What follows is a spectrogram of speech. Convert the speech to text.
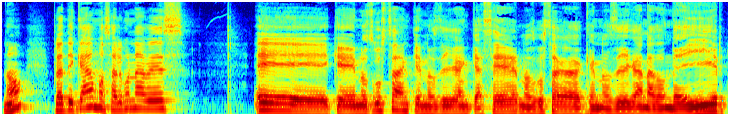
¿no? Platicábamos alguna vez eh, que nos gustan que nos digan qué hacer, nos gusta que nos digan a dónde ir,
